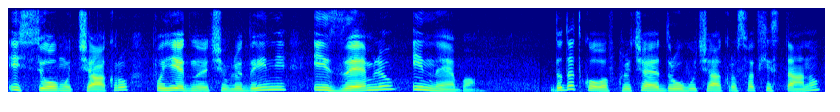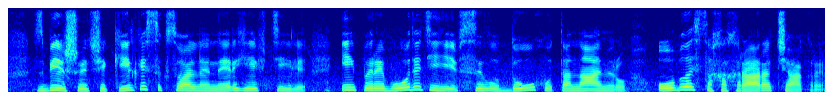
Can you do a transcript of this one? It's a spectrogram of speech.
і сьому чакру, поєднуючи в людині і землю, і небо. Додатково включає другу чакру сватхістану, збільшуючи кількість сексуальної енергії в тілі і переводить її в силу духу та наміру, область сахахрара чакри.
